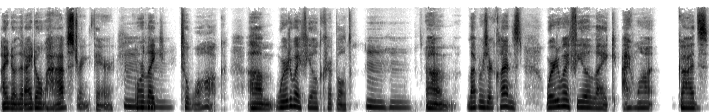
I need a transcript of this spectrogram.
I know that I don't have strength there, or like to walk. Um, where do I feel crippled? Mhm. um, lepers are cleansed. Where do I feel like I want God's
